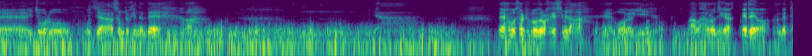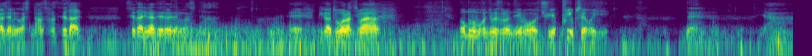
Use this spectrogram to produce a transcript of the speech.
에, 이쪽으로 오지 않았으면 좋겠는데 아, 음, 야, 네 한번 살펴보도록 하겠습니다. 예, 뭐 여기 아, 안 오지가 꽤 돼요. 한 몇 달 되는 것 같습니다. 한 세 달, 세 달이나 네 달 되는 것 같습니다. 예, 비가 두 번 왔지만 너무 너무 건조해서 그런지 뭐 주위에 풀이 없어요 거의. 네, 야,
